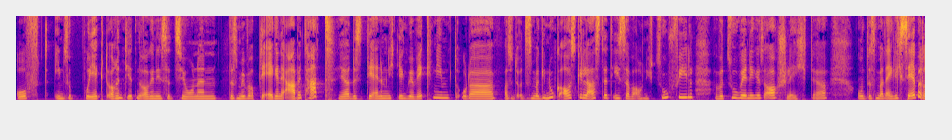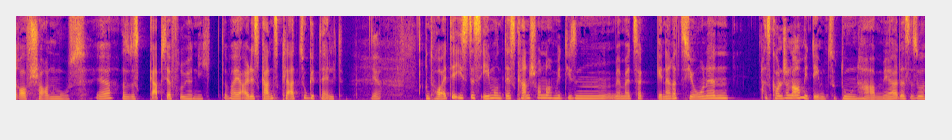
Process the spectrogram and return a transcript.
oft in so projektorientierten Organisationen, dass man überhaupt die eigene Arbeit hat, ja, dass die einem nicht irgendwer wegnimmt oder, also, dass man genug ausgelastet ist, aber auch nicht zu viel, aber zu wenig ist auch schlecht, ja. Und dass man eigentlich selber drauf schauen muss, ja. Also das gab's ja früher nicht. Da war ja alles ganz klar zugeteilt. Ja. Und heute ist es eben, und das kann schon noch mit diesem, wenn man jetzt sagt, Generationen, das kann schon auch mit dem zu tun haben, ja, dass also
